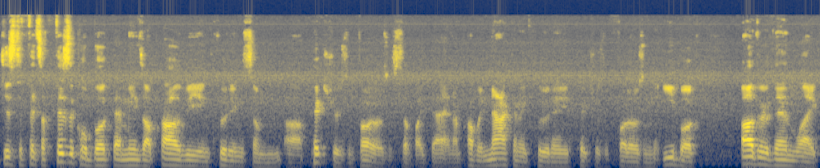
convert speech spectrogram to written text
just if it's a physical book, that means I'll probably be including some uh, pictures and photos and stuff like that. And I'm probably not going to include any pictures or photos in the ebook, other than like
